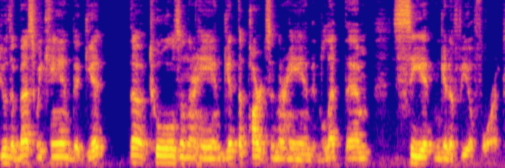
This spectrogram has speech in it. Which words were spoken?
do the best we can to get the tools in their hand, get the parts in their hand, and let them see it and get a feel for it.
